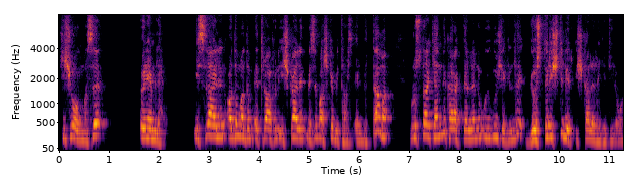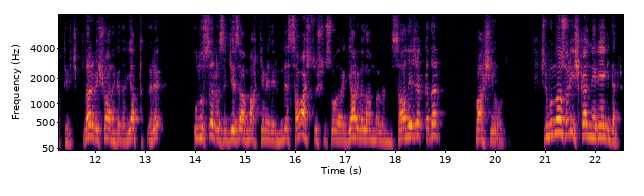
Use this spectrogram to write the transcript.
kişi olması önemli. İsrail'in adım adım etrafını işgal etmesi başka bir tarz elbette ama Ruslar kendi karakterlerine uygun şekilde gösterişli bir işgal hareketiyle ortaya çıktılar ve şu ana kadar yaptıkları uluslararası ceza mahkemelerinde savaş suçlusu olarak yargılanmalarını sağlayacak kadar vahşi oldu. Şimdi bundan sonra işgal nereye gider?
